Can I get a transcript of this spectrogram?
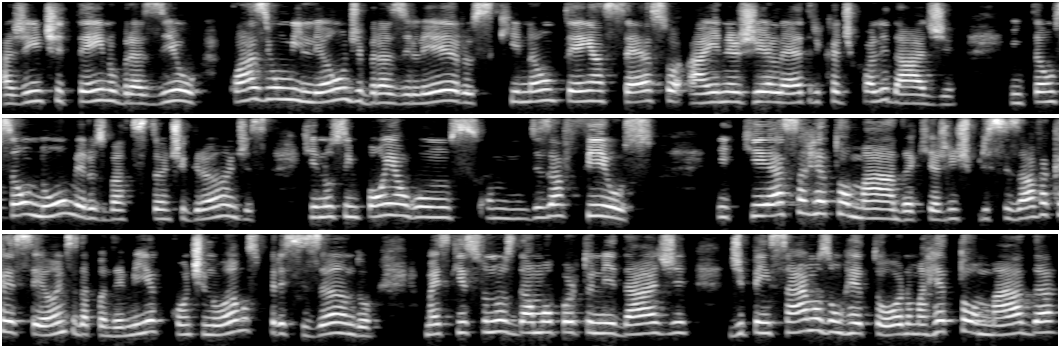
A gente tem no Brasil quase um milhão de brasileiros que não têm acesso à energia elétrica de qualidade. Então, são números bastante grandes que nos impõem alguns um, desafios e que essa retomada que a gente precisava crescer antes da pandemia, continuamos precisando, mas que isso nos dá uma oportunidade de pensarmos um retorno, uma retomada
